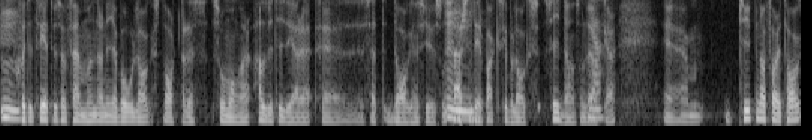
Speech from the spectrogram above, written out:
Mm. 73 500 nya bolag startades. Så många har aldrig tidigare eh, sett dagens ljus. Och mm. särskilt är det på aktiebolagssidan som det ja. ökar. Eh, typen av företag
